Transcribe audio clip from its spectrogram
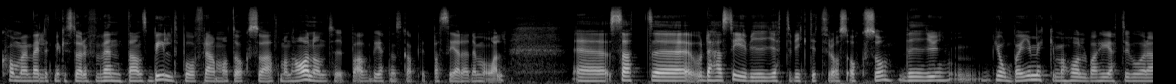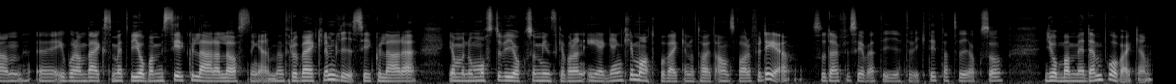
komma en väldigt mycket större förväntansbild på framåt också att man har någon typ av vetenskapligt baserade mål. Eh, så att, eh, och det här ser vi är jätteviktigt för oss också. Vi jobbar ju mycket med hållbarhet i vår eh, i våran verksamhet. Vi jobbar med cirkulära lösningar, men för att verkligen bli cirkulära, ja men då måste vi också minska vår egen klimatpåverkan och ta ett ansvar för det. Så därför ser vi att det är jätteviktigt att vi också jobbar med den påverkan.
